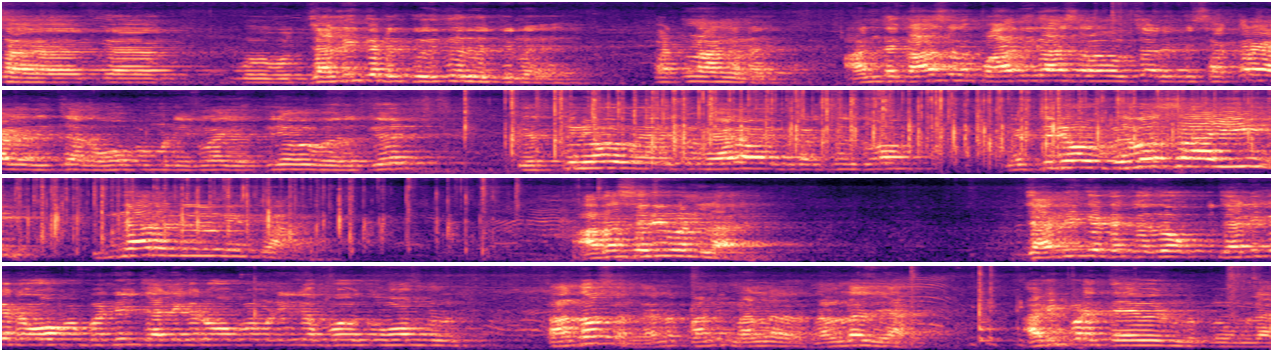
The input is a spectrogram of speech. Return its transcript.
ச- க- ஜல்லிக்கட்டுக்கு இது இருக்குன்னு கட்டினாங்கன்னு. அந்த காசில் பாதி காசு அளவு வச்சா ரெண்டு சர்க்கரை ஆலை இருந்துச்சு அதை ஓப்பன் பண்ணிக்கலாம். எத்தனையோ பேருக்கு எத்தனையோ பேருக்கு வேலை வாய்ப்பு கிடைச்சிருக்கோம் எத்தனையோ விவசாயி இந்நேரம் நிறுவனம் இருக்கான் அதை சரி பண்ணல. ஜல்லிக்கட்டுக்கு ஏதோ ஜல்லிக்கட்டை ஓப்பன் பண்ணி ஜல்லிக்கட்டை ஓப்பன் பண்ணி போகுது சந்தோஷம். நல்லா பண்ணி நல்ல நல்லது அடிப்படை தேவைன்னு இருக்கும்ல.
